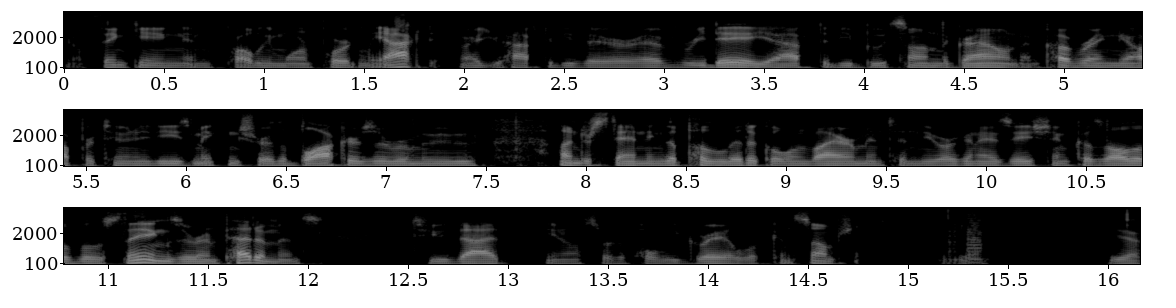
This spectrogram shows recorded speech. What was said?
you know thinking and probably more importantly acting right? You have to be there every day. You have to be boots on the ground uncovering the opportunities making sure the blockers are removed understanding the political environment in the organization because all of those things are impediments to that you know sort of holy grail of consumption. Yeah. Yeah.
